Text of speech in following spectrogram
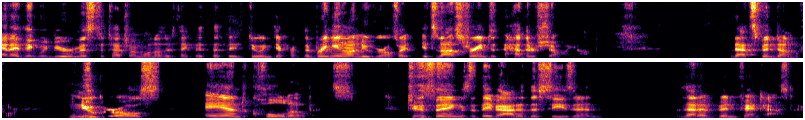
and I think we'd be remiss to touch on one other thing that, that they're doing different. They're bringing on new girls, right? It's not strange that Heather's showing up. That's been done before. New girls and cold opens. Two things that they've added this season that have been fantastic.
